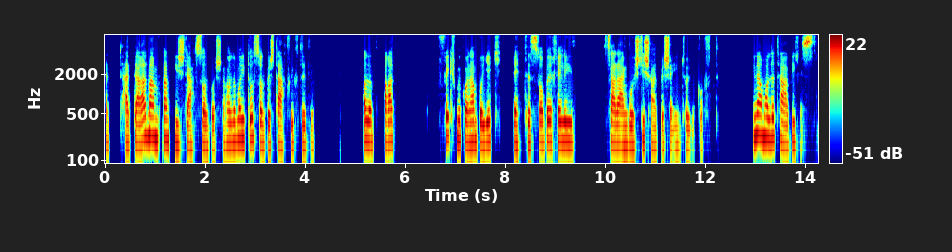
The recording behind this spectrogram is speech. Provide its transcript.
حد- حداقل من میگم 18 سال باشه. حالا ما دو سال بهش تخفیف دادیم. حالا فقط فکر می‌کنم با یک احتساب خیلی سرانگشتی شاید بشه اینطوری گفت. اینم حالا تعبیر است.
